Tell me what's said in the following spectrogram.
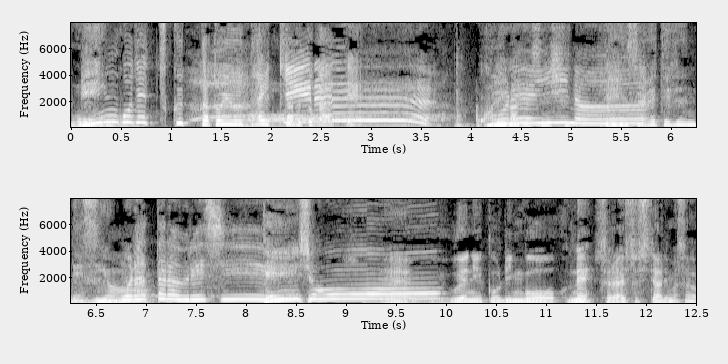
リンゴで作ったというタイトルとかあってこれがですねこれいいな出展されてるんですよ。もらったら嬉しい。でしょう、ね、上にこうリンゴをねスライスしてありますが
